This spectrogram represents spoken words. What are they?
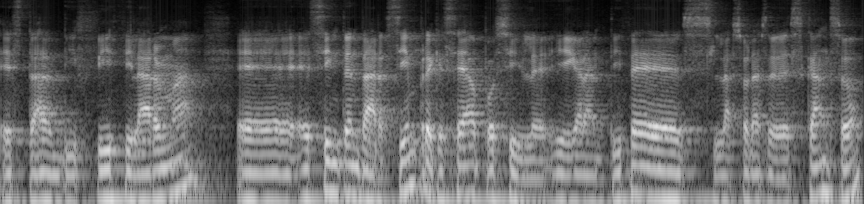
esta difícil arma eh, es intentar siempre que sea posible y garantices las horas de descanso,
